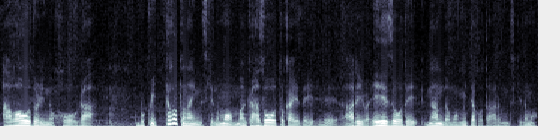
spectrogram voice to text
阿波踊りの方が僕行ったことないんですけども、まあ、画像とかであるいは映像で何度も見たことあるんですけども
